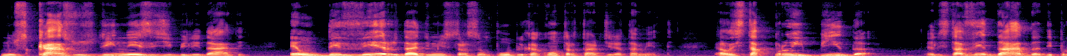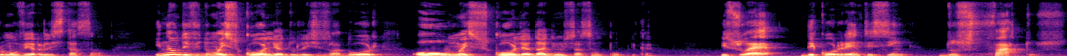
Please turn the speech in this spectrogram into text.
nos casos de inexigibilidade, é um dever da administração pública contratar diretamente. Ela está proibida, ela está vedada de promover a licitação. E não devido a uma escolha do legislador ou uma escolha da administração pública. Isso é decorrente, sim, dos fatos.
